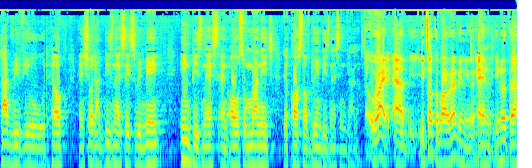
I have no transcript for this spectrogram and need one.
that review would help ensure that businesses remain in business and also manage the cost of doing business in Ghana. All right. Um, you talk about revenue, and you know the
